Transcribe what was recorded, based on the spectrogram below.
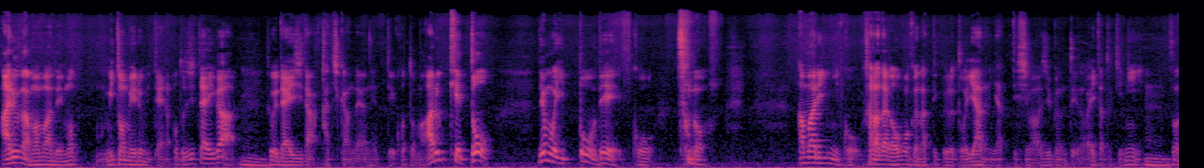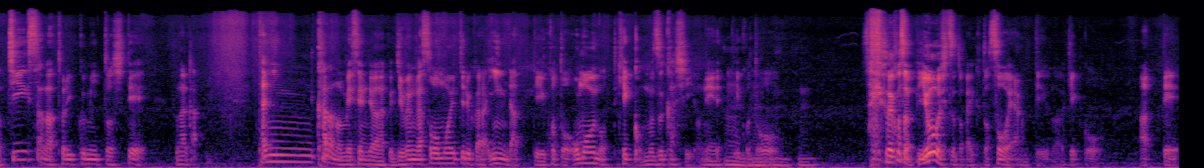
あるがままでも認めるみたいなこと自体がうん。すごい大事な価値観だよねっていうこともあるけどでも一方でこうそのあまりにこう体が重くなってくると嫌になってしまう自分というのがいた時にうん。その小さな取り組みとしてなんか他人からの目線ではなく自分がそう思えてるからいいんだっていうことを思うのって結構難しいよねっていうことを、それこそ美容室とか行くとそうやんっていうのが結構あって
